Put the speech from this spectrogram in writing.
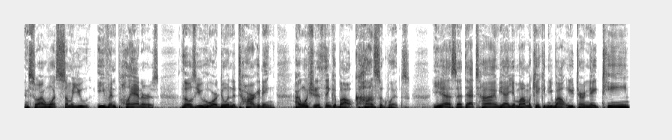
And so I want some of you, even planners, those of you who are doing the targeting, I want you to think about consequence. Yes, at that time, yeah, your mama kicking you out when you turned 18.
